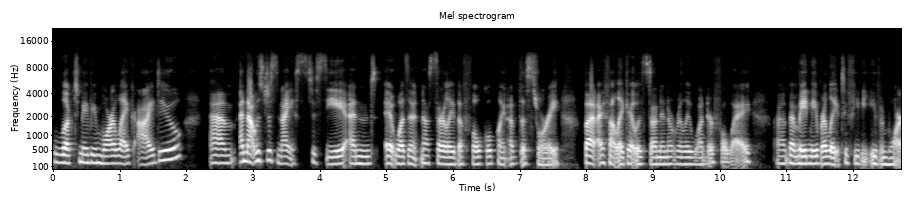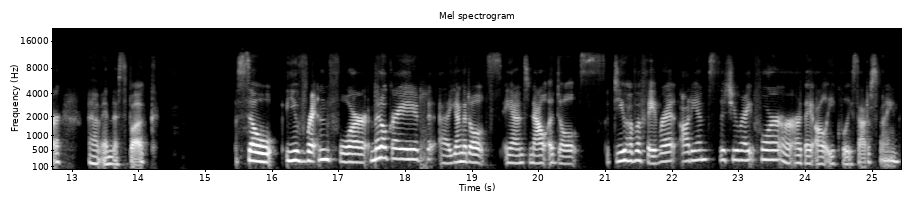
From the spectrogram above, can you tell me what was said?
looked maybe more like I do. Um, and that was just nice to see. And it wasn't necessarily the focal point of the story, but I felt like it was done in a really wonderful way uh, that made me relate to Phoebe even more um, in this book. so you've written for middle grade, uh, young adults, and now adults. Do you have a favorite audience that you write for, or are they all equally satisfying?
